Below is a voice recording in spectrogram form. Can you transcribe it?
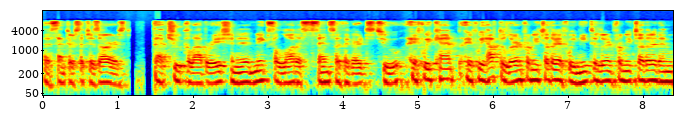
a center such as ours that true collaboration and it makes a lot of sense with regards to if we can't if we have to learn from each other if we need to learn from each other then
